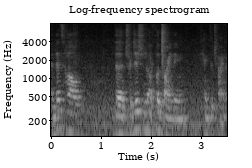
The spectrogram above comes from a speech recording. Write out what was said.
And that's how the tradition of foot binding came to China.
